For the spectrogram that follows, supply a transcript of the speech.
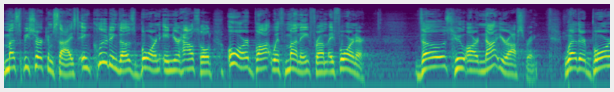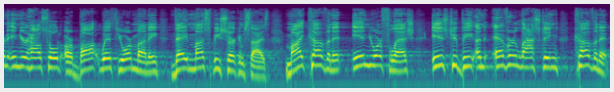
must be circumcised, including those born in your household or bought with money from a foreigner those who are not your offspring, whether born in your household or bought with your money, they must be circumcised. My covenant in your flesh is to be an everlasting covenant.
